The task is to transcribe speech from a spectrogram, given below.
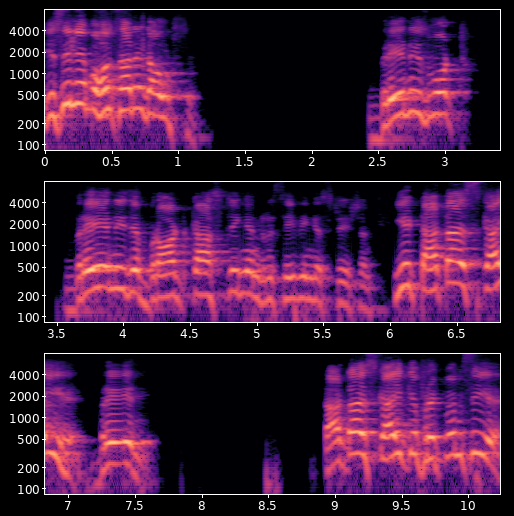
इसीलिए बहुत सारे डाउट्स है। Brain is what brain is a broadcasting and receiving station ये टाटा स्काई है ब्रेन टाटा स्काई की फ्रीक्वेंसी है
